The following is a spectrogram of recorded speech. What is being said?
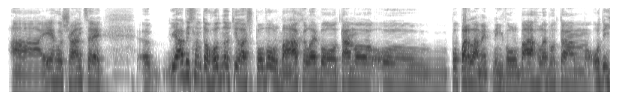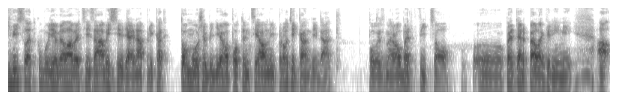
a jeho šance, uh, ja by som to hodnotil až po voľbách, lebo tam uh, po parlamentných voľbách, lebo tam od ich výsledku bude veľa vecí závisieť, aj napríklad to môže byť jeho potenciálny protikandidát povedzme Robert Fico, eh, Peter Pellegrini. A eh,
